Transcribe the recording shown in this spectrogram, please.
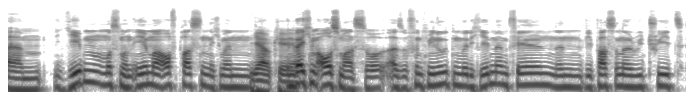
Ähm, jedem muss man eh mal aufpassen. Ich meine, Ja, okay. in ja. welchem Ausmaß so? Also fünf Minuten würde ich jedem empfehlen, ein Vipassana Retreat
